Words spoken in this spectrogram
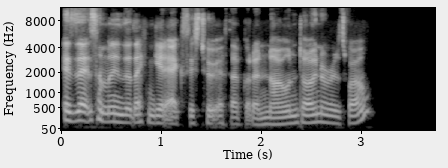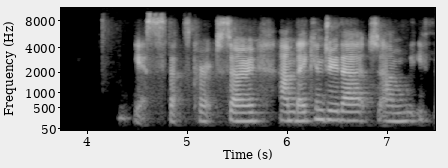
Is that something that they can get access to if they've got a known donor as well? Yes, that's correct. So um, they can do that um, with,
